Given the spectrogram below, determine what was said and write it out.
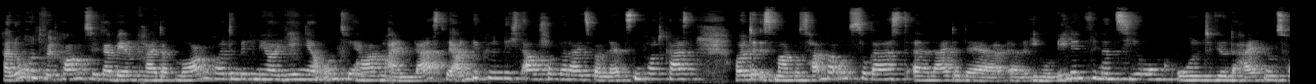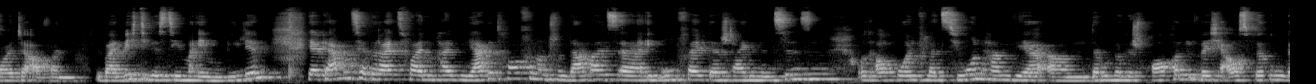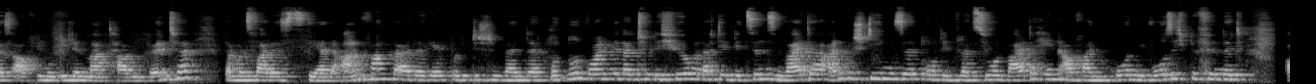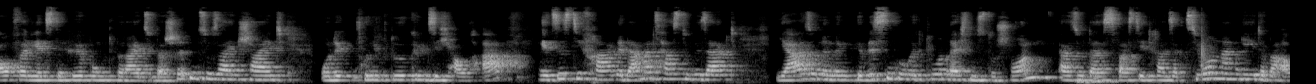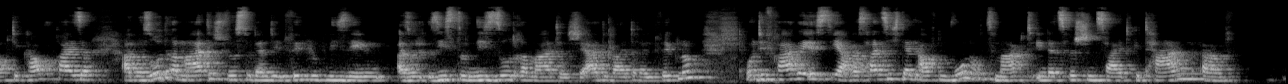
Hallo und willkommen zu IKB am Freitagmorgen. Heute mit mir Eugenia und wir haben einen Gast, wie angekündigt auch schon bereits beim letzten Podcast. Heute ist Markus Hamm bei uns zu Gast, äh, Leiter der äh, Immobilienfinanzierung und wir unterhalten uns heute auf ein, über ein wichtiges Thema Immobilien. Ja, wir haben uns ja bereits vor einem halben Jahr getroffen und schon damals äh, im Umfeld der steigenden Zinsen und auch hoher Inflation haben wir ähm, darüber gesprochen, welche Auswirkungen das auf den Immobilienmarkt haben könnte. Damals war das ja der Anfang der geldpolitischen Wende. Und nun wollen wir natürlich hören, nachdem die Zinsen weiter angestiegen sind und Inflation weiterhin auf einem hohen Niveau sich befindet, auch wenn jetzt der Höhepunkt bereits überschritten zu sein scheint und die Konjunktur kühlt sich auch ab. Jetzt ist die Frage, damals hast du gesagt, ja, so eine gewissen Korrekturen rechnest du schon. Also das, was die Transaktionen angeht, aber auch die Kaufpreise. Aber so dramatisch wirst du dann die Entwicklung nicht sehen. Also siehst du nicht so dramatisch, ja, die weitere Entwicklung. Und die Frage ist, ja, was hat sich denn auf dem Wohnungsmarkt in der Zwischenzeit getan?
